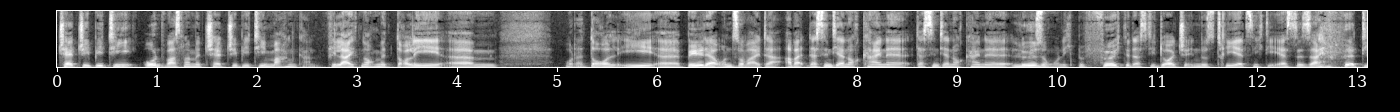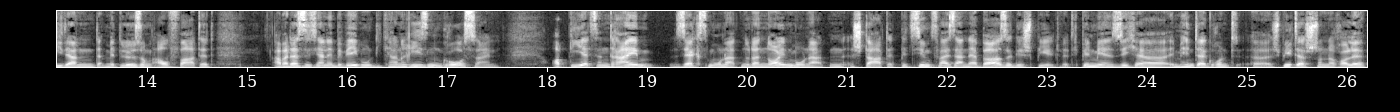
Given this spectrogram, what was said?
ChatGPT und was man mit ChatGPT machen kann. Vielleicht noch mit Dolly ähm, oder Doll-E, äh, Bilder und so weiter. Aber das sind ja noch keine, das sind ja noch keine Lösungen. Und ich befürchte, dass die deutsche Industrie jetzt nicht die erste sein wird, die dann mit Lösungen aufwartet. Aber das ist ja eine Bewegung, die kann riesengroß sein. Ob die jetzt in drei, sechs Monaten oder neun Monaten startet, beziehungsweise an der Börse gespielt wird, ich bin mir sicher, im Hintergrund äh, spielt das schon eine Rolle.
